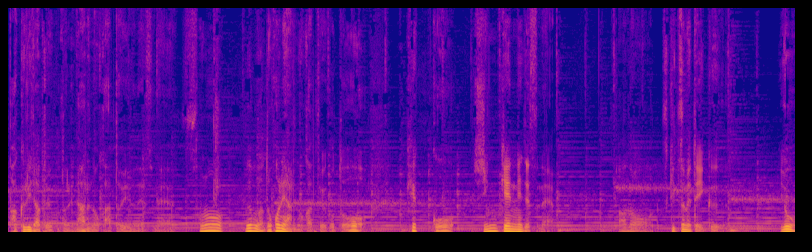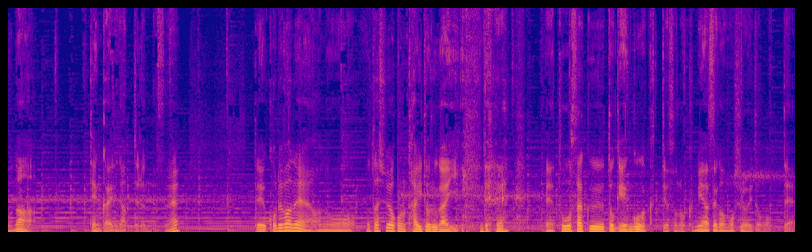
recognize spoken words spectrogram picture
パクリだということになるのかというですね、その部分はどこにあるのかということを結構真剣にですね、あの、突き詰めていくような展開になってるんですね。で、これはね、あの、私はこのタイトルがいいでね、盗作と言語学っていうその組み合わせが面白いと思って、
